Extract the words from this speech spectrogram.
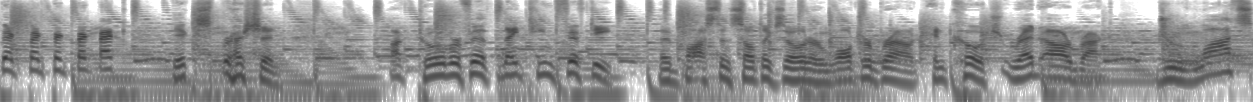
back, back, back, back, back expression. October 5th, 1950, the Boston Celtics owner Walter Brown and coach Red Auerbach drew lots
